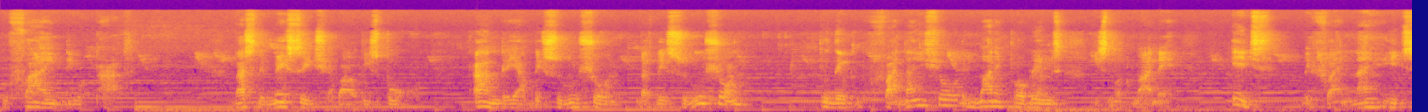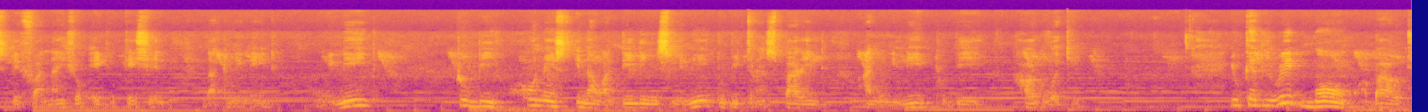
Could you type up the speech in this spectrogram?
to find your path. That's the message about this book. And they have the solution that the solution to the financial money problems is not money it's the finan- it's the financial education that we need we need to be honest in our dealings, we need to be transparent, and we need to be hardworking. You can read more about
